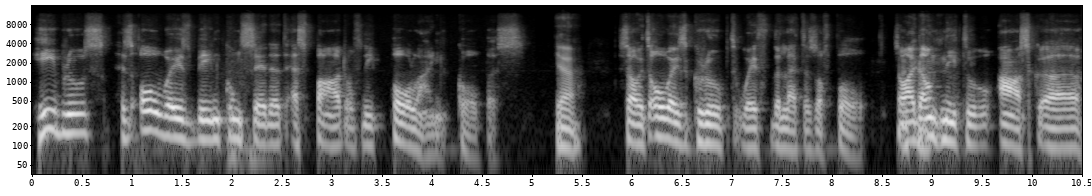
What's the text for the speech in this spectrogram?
Hebrews has always been considered as part of the Pauline corpus. Yeah. So it's always grouped with the letters of Paul. So I don't need to ask uh,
